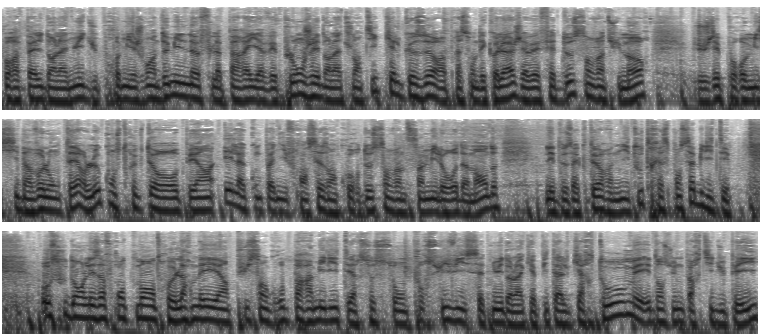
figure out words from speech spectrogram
Pour rappel, dans la nuit du 1er juin 2009, l'appareil avait plongé dans l'Atlantique quelques heures après son décollage et avait fait 228 morts. Jugé pour homicide involontaire, le constructeur européen et la compagnie française en cours 225 000 euros d'amende. Les deux acteurs nient toute responsabilité. Au Soudan, les affrontements entre l'armée et un puissant groupe paramilitaire se sont poursuivis cette nuit dans la capitale Khartoum et dans une partie du pays.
